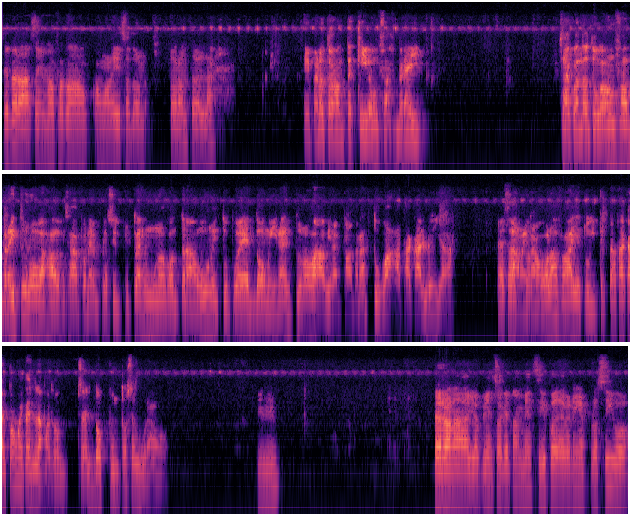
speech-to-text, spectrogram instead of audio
Sí, pero así mismo fue como, como le hizo Toronto, ¿verdad? Sí, pero Toronto es que iba un fast break. O sea, cuando tú vas a un fast break, tú no vas a, o sea, por ejemplo, si tú estás en uno contra uno y tú puedes dominar, tú no vas a virar para atrás, tú vas a atacarlo y ya. Exacto. La meta o la falla, tú intentas atacar para meterla, para ser dos puntos asegurados. Pero nada, yo pienso que también sí puede venir explosivo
